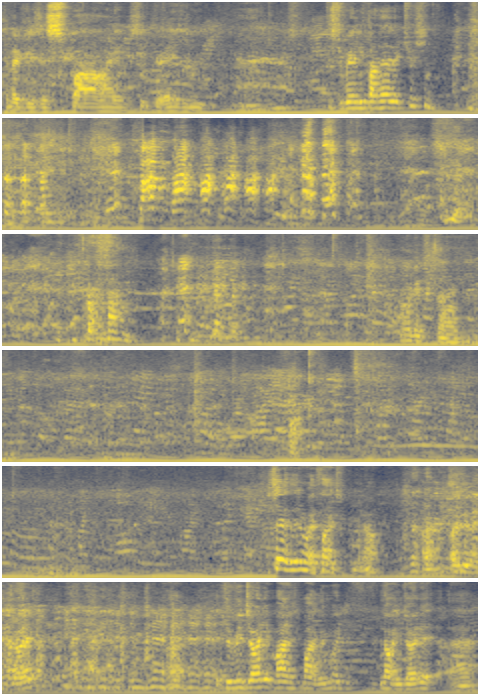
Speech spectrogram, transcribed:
So maybe he's a spy or secret agent. Just a really bad electrician. I've got a fan. Time. Yeah, anyway, thanks for coming out. Uh, hope you've enjoyed it. Uh, if you've enjoyed it, my name's Mike Linwood. If you've not enjoyed it, uh,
